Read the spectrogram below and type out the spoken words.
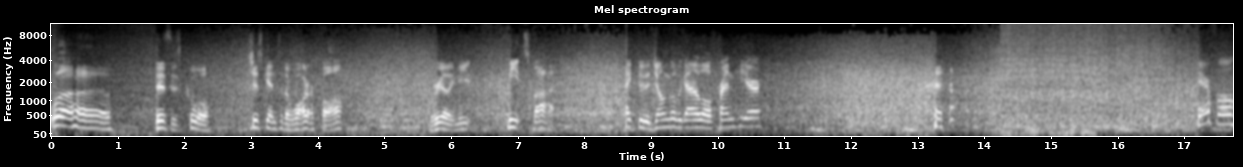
Whoa. This is cool. Just getting to the waterfall. Really neat, neat spot hike through the jungle. We got our little friend here. Careful.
